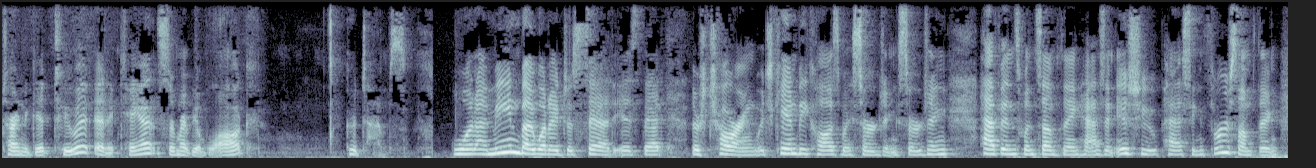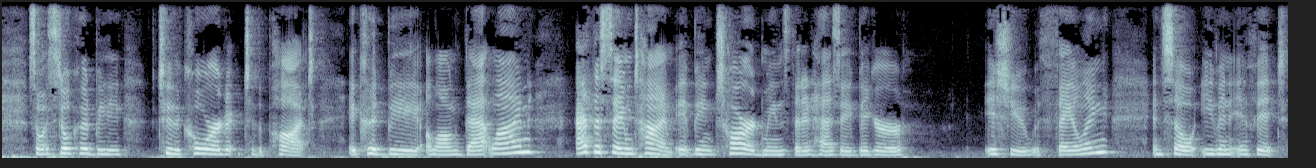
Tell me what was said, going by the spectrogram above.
trying to get to it, and it can't. So there might be a block. Good times. What I mean by what I just said is that there's charring, which can be caused by surging. Surging happens when something has an issue passing through something. So it still could be to the cord, to the pot. It could be along that line. At the same time, it being charred means that it has a bigger issue with failing. And so even if it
